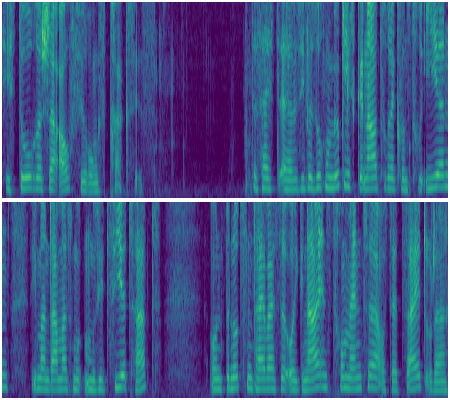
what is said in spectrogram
historische Aufführungspraxis. Das heißt, äh, sie versuchen möglichst genau zu rekonstruieren, wie man damals musiziert hat und benutzen teilweise Originalinstrumente aus der Zeit oder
